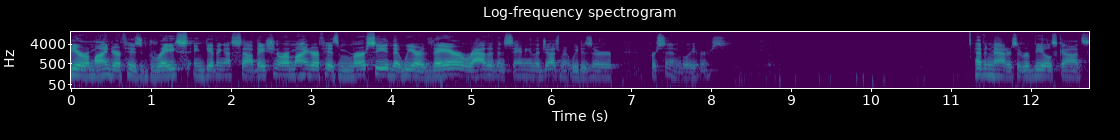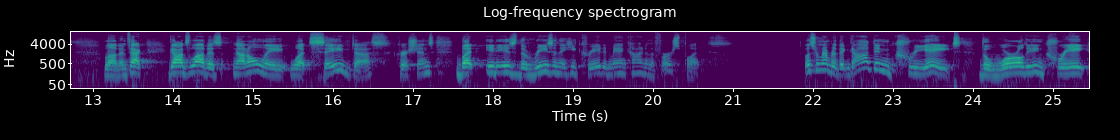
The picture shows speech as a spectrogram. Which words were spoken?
Be a reminder of His grace in giving us salvation, a reminder of His mercy that we are there rather than standing in the judgment we deserve for sin, believers. Heaven matters, it reveals God's love. In fact, God's love is not only what saved us, Christians, but it is the reason that He created mankind in the first place. Let's remember that God didn't create the world, He didn't create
